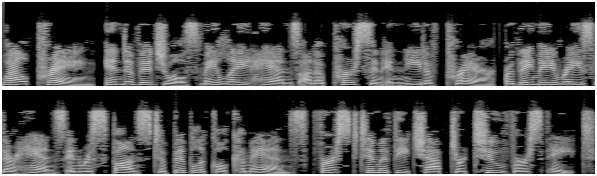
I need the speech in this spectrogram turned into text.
While praying, individuals may lay hands on a person in need of prayer, or they may raise their hands in response to biblical commands 1 Timothy chapter 2 verse 8.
